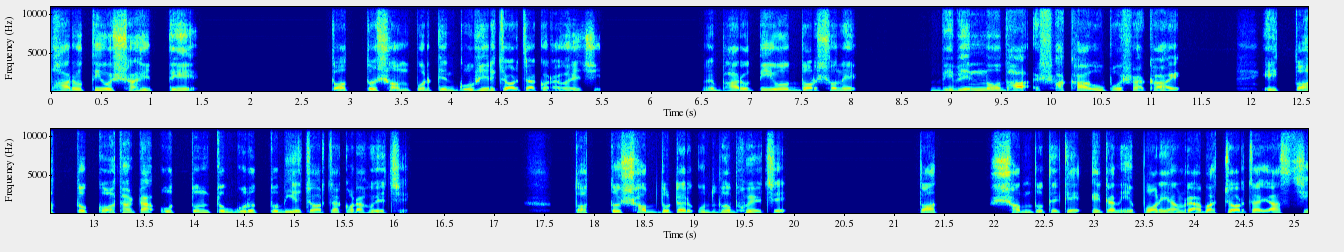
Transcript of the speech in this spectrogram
ভারতীয় সাহিত্যে তত্ত্ব সম্পর্কে গভীর চর্চা করা হয়েছে। ভারতীয় দর্শনে বিভিন্ন শাখা, উপশাখায় এই তত্ত্ব কথাটা অত্যন্ত গুরুত্ব দিয়ে চর্চা করা হয়েছে। তত্ত্ব শব্দটার উদ্ভব হয়েছে। তৎ শব্দ থেকে এটা নিয়ে পরে আমরা আবার চর্চায় আসছি।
